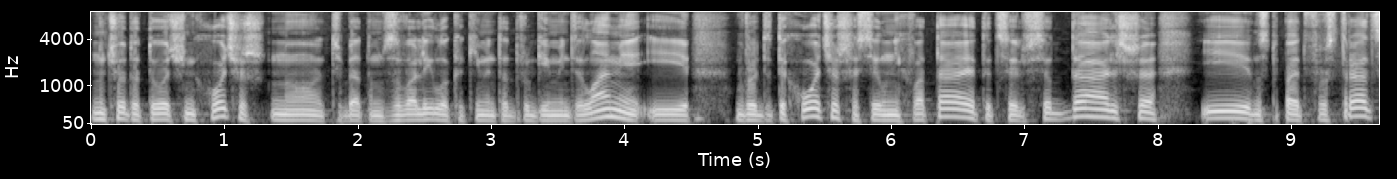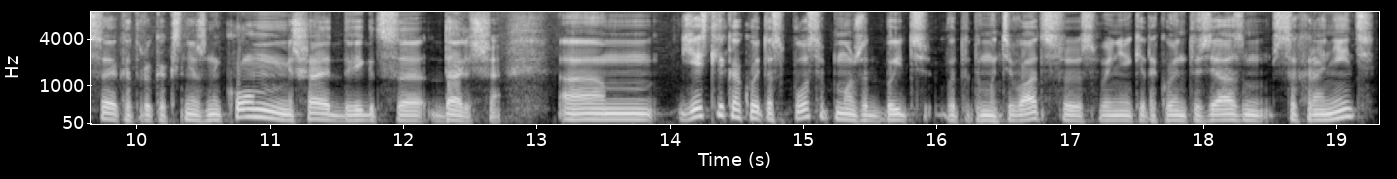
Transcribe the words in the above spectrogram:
ну, что-то ты очень хочешь, но тебя там завалило какими-то другими делами, и вроде ты хочешь, а сил не хватает, и цель все дальше, и наступает фрустрация, которая как снежный ком мешает двигаться дальше. Есть ли какой-то способ, может быть, вот эту мотивацию, свой некий такой энтузиазм сохранить?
